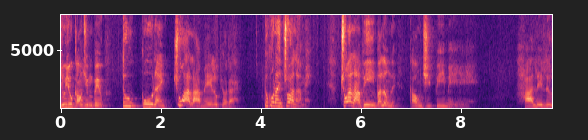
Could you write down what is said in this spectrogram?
ရိုးရိုးကောင်းချီးမပေးဘူး။ तू ကိုယ်တိုင်ကြွလာမယ်လို့ပြောတာ။ तू ကိုယ်တိုင်ကြွလာမယ်။ ကြွလာပြီးရင်ဘာလုပ်မလဲ။ကောင်းချီးပေးမယ်။ဟာလေလု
